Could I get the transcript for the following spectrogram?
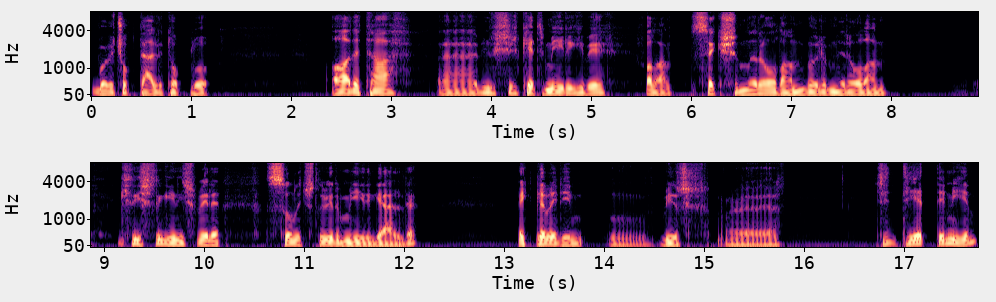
böyle çok derli toplu adeta bir şirket maili gibi falan sectionları olan bölümleri olan girişli gelişmeli sonuçlu bir mail geldi. Beklemediğim ıı, bir e, ciddiyet demeyeyim.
